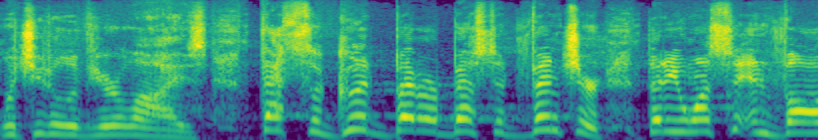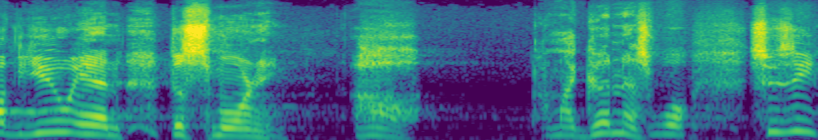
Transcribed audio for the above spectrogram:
wants you to live your lives. That's the good, better, best adventure that He wants to involve you in this morning. Oh, oh my goodness. Well, Susie,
